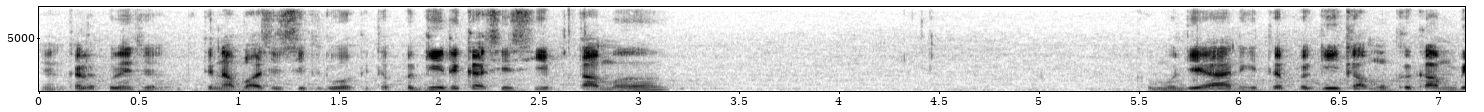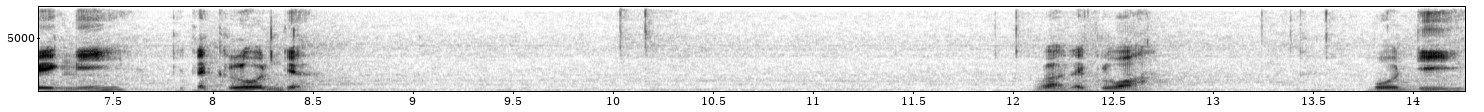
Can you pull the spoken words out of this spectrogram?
Yang kalau kuning kita nak buat sisi kedua kita pergi dekat sisi pertama. Kemudian kita pergi kat muka kambing ni kita clone je nampak? Dia keluar. Body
